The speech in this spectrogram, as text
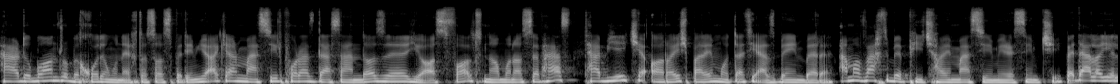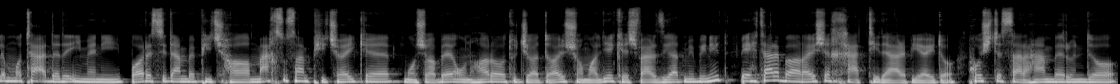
هر دو باند رو به خودمون اختصاص بدیم یا اگر مسیر پر از دستانداز یا آسفالت نامناسب هست طبیعی که آرایش برای مدتی از بین بره. اما وقتی به پیچ های مسیر می‌رسیم چی؟ به دلایل متعدد ایمنی با رسیدن به پیچ ها مخصوصا پیچ هایی که مشابه اونها رو تو جاده های شمالی کشور زیاد می‌بینید بهتر به آرایش خطی در بیایید و پشت سر هم برونید و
